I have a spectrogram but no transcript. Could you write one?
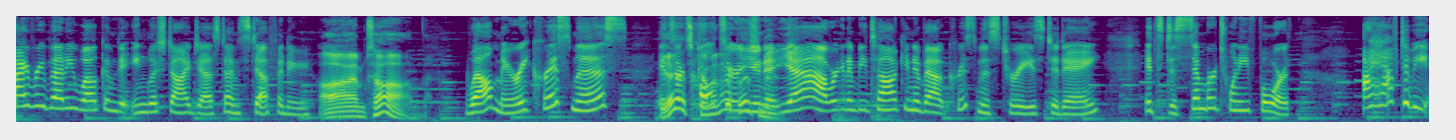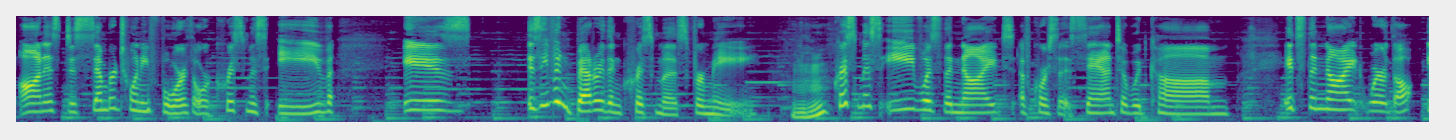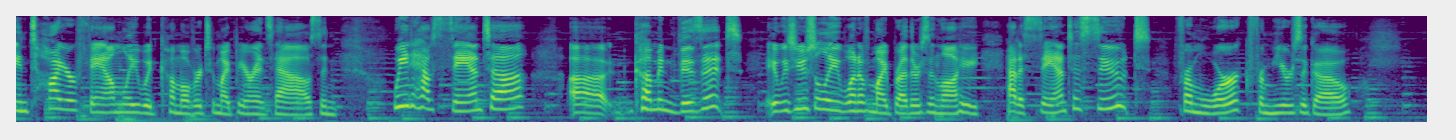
Hi, everybody. Welcome to English Digest. I'm Stephanie. I'm Tom. Well, Merry Christmas. It's Yeah, our it's coming up, culture unit. Yeah, we're going to be talking about Christmas trees today. It's December 24th. I have to be honest, December 24th or Christmas Eve is is even better than Christmas for me. Mm-hmm. Christmas Eve was the night, of course, that Santa would come. It's the night where the entire family would come over to my parents' house and we'd have Santa uh, come and visit. It was usually one of my brothers in law. He had a Santa suit from work from years ago.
